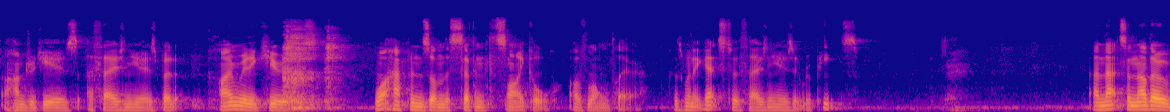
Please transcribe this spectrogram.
100 years, 1,000 years? But I'm really curious, what happens on the seventh cycle of Longplayer? Because when it gets to a 1,000 years, it repeats. And that's another,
